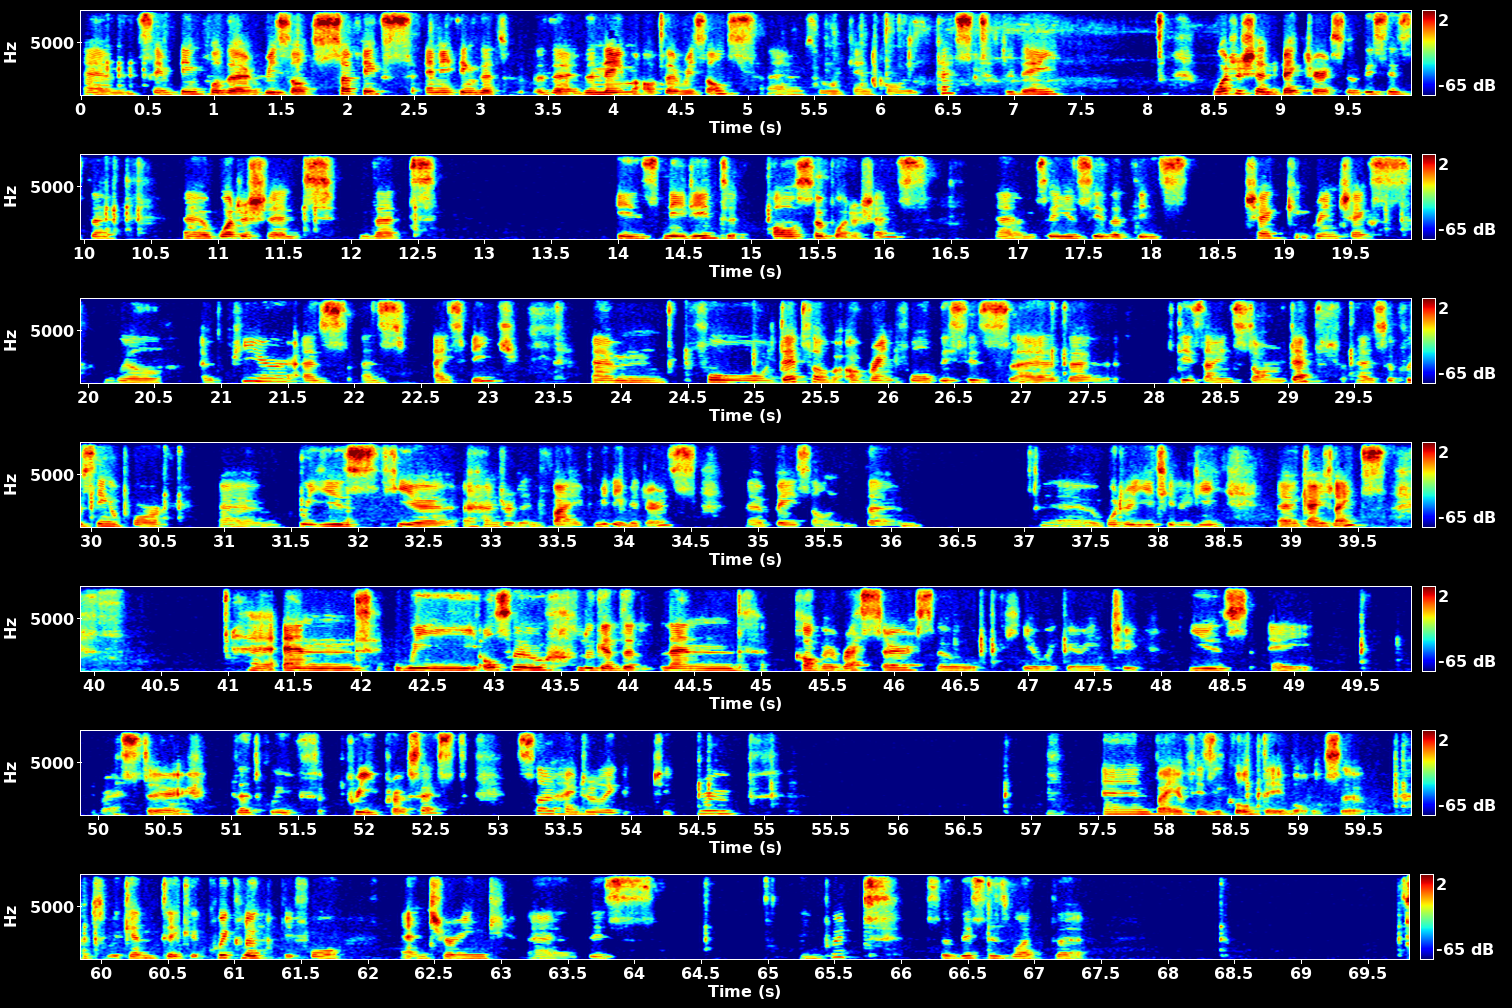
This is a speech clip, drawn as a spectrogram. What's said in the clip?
And same thing for the results suffix, anything that the, the name of the results. Uh, so we can call it test today. Watershed vector. So this is the uh, watershed that is needed or sub-watersheds. Um, so you see that these check green checks will appear as, as I speak. Um, for depth of, of rainfall, this is uh, the design storm depth. Uh, so for Singapore, um, we use here 105 millimeters uh, based on the uh, water utility uh, guidelines. Uh, and we also look at the land cover raster. So here we're going to use a raster that we've pre-processed. Soil hydrologic group and biophysical table. So perhaps we can take a quick look before entering uh, this input. So this is what the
